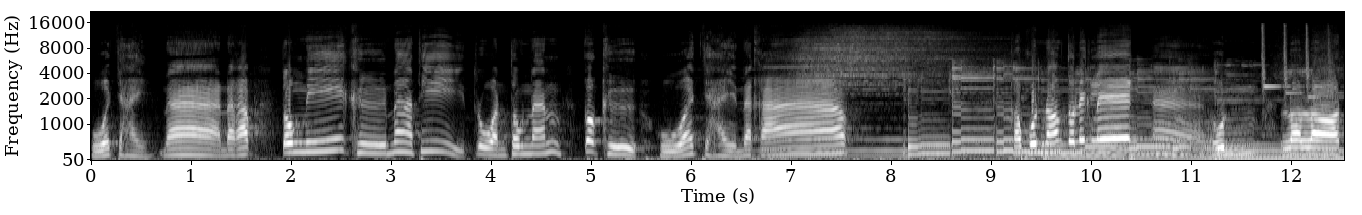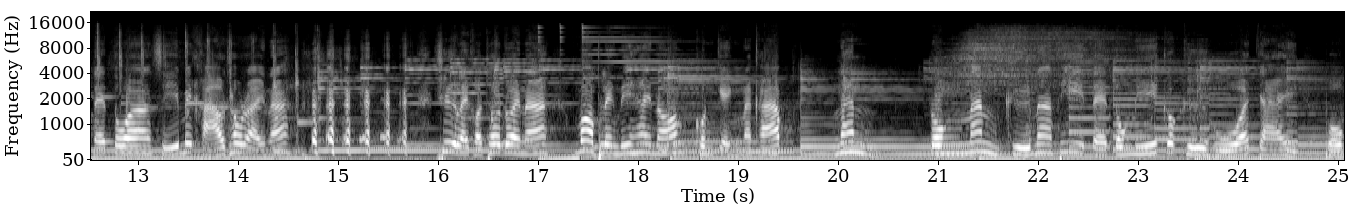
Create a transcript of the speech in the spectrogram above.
หัวใจนะนะครับ ตรงนี้คือหน้าที่ตรวนตรงนั้นก็คือหัวใจนะครับ ขอบคุณน้องตัวเล็กๆหุ่นหล่อๆแต่ตัวสีไม่ขาวเท่าไหร่นะ ชื่ออะไรขอโทษด้วยนะ มอบเพลงนี้ให้น้องคนเก่งนะครับ นั่นตรงนั่นคือหน้าที่แต่ตรงนี้ก็คือหัวใจ ผม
